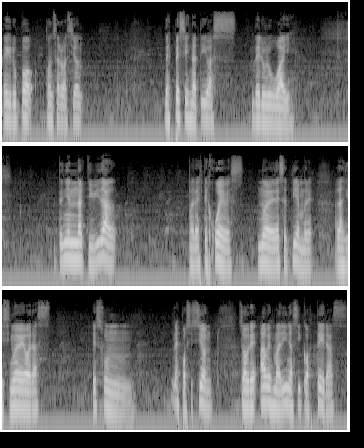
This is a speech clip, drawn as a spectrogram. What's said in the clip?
el grupo Conservación de Especies Nativas del Uruguay. Tenían una actividad para este jueves 9 de septiembre a las 19 horas. Es un, una exposición sobre aves marinas y costeras.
